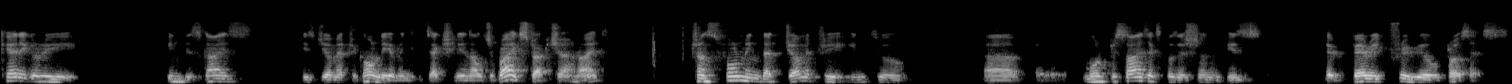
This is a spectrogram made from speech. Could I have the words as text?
category in disguise is geometric only. I mean, it's actually an algebraic structure, right? Transforming that geometry into uh, more precise exposition is a very trivial process.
